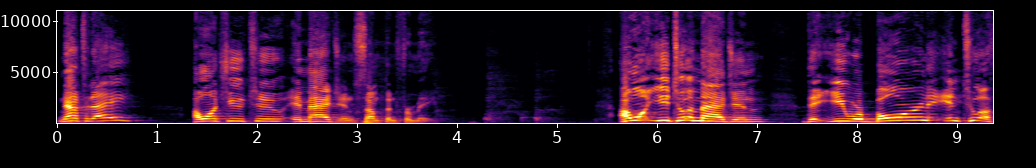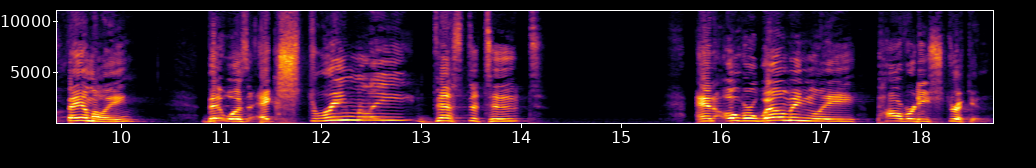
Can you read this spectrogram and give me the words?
Now, today, I want you to imagine something for me. I want you to imagine that you were born into a family that was extremely destitute and overwhelmingly poverty stricken.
